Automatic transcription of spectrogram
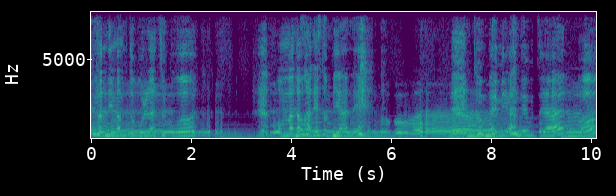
그런 네 맘도 몰라주고 엄마가 화내서 미안해. 정말 미안해 우주야. 어?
